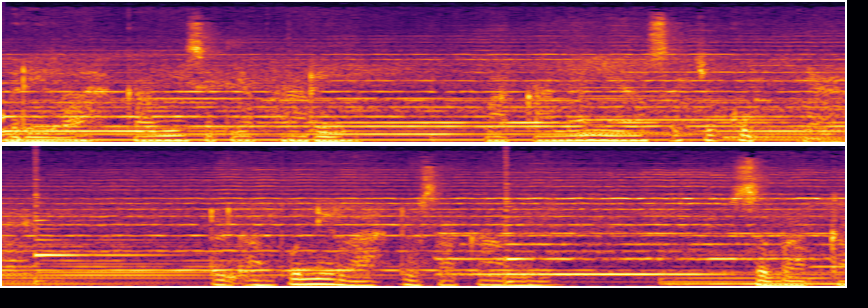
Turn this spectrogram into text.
Berilah kami setiap hari makanan yang secukupnya, dan ampunilah dosa kami, sebab kami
